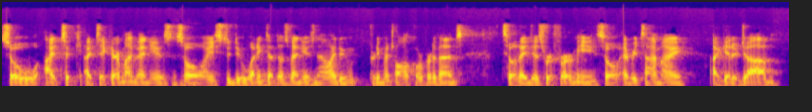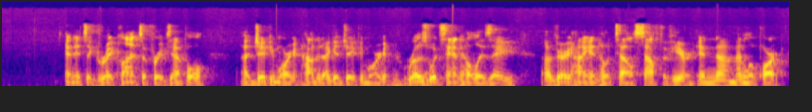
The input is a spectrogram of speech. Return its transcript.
so I took I take care of my venues. So I used to do weddings at those venues. Now I do pretty much all corporate events. So they just refer me. So every time I I get a job, and it's a great client. So for example, uh, J.P. Morgan. How did I get J.P. Morgan? Rosewood Sandhill is a, a very high end hotel south of here in uh, Menlo Park,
